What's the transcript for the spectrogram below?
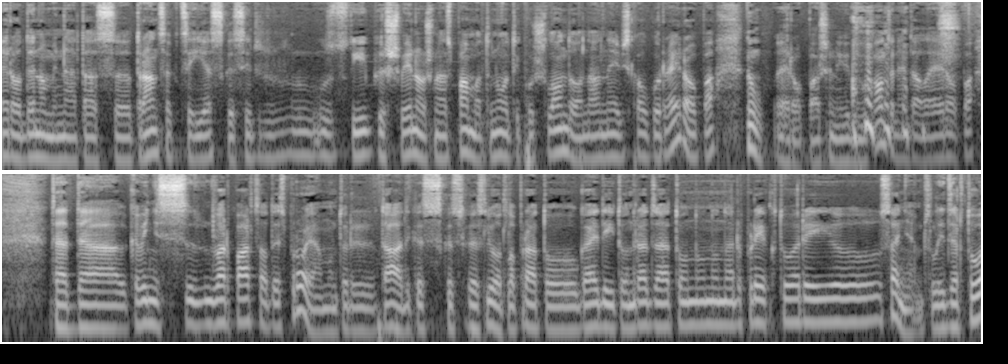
eiro denominētās transakcijas, kas ir uz īpašas vienošanās pamata notikušas Londonā, nevis kaut kur Eiropā, nu, Eiropā, šī gadījumā kontinentālā Eiropā, tad, ka viņas var pārcelties projām, un tur ir tādi, kas, kas, kas ļoti labprāt to gaidītu un redzētu, un, un, un ar prieku to arī saņemt. Līdz ar to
